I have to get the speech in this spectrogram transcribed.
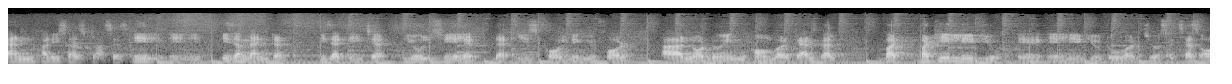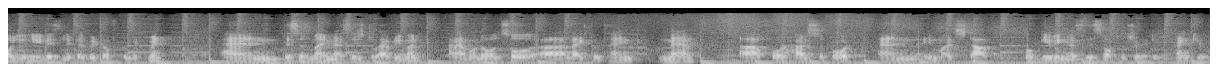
and Hari classes. He, he, he he's a mentor. He's a teacher. You will feel it that he's scolding you for uh, not doing homework as well. But but he'll lead you. He, he'll lead you towards your success. All you need is little bit of commitment. And this is my message to everyone. And I would also uh, like to thank Ma'am uh, for her support and Emerge staff for giving us this opportunity. Thank you.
